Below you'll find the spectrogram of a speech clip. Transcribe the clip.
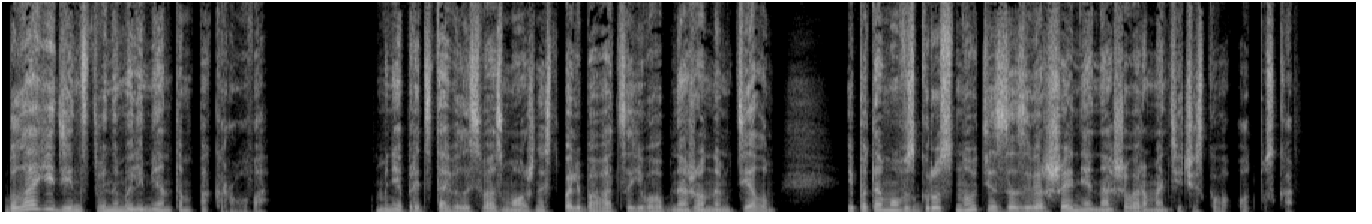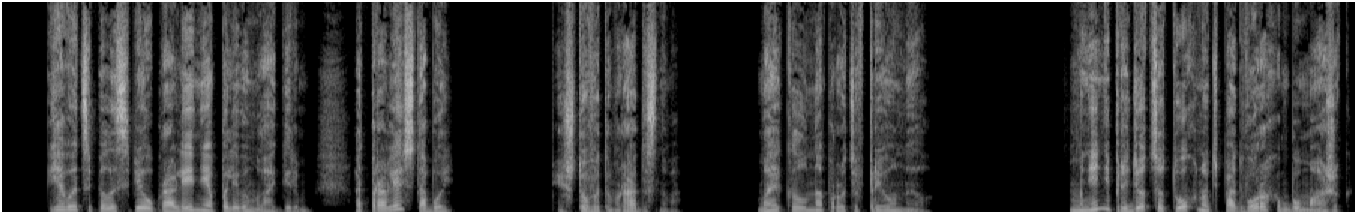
была единственным элементом покрова. Мне представилась возможность полюбоваться его обнаженным телом и потому взгрустнуть из-за завершения нашего романтического отпуска. Я выцепила себе управление полевым лагерем. Отправляюсь с тобой. И что в этом радостного? Майкл, напротив, приуныл. Мне не придется тухнуть под ворохом бумажек.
